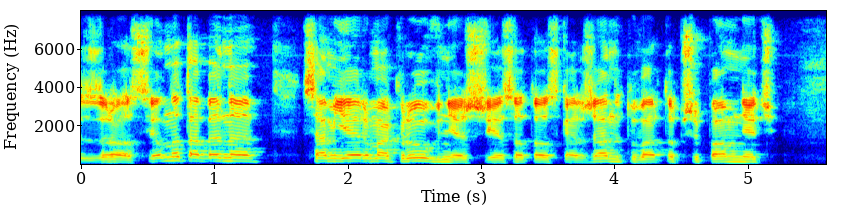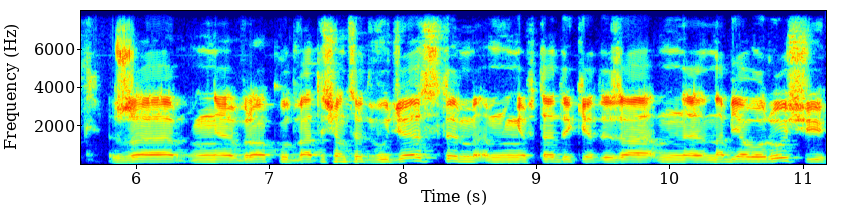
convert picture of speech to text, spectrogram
z Rosją. Notabene sam Jermak również jest o to oskarżany. Tu warto przypomnieć, że mm, w roku 2020, mm, wtedy kiedy za, mm, na Białorusi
